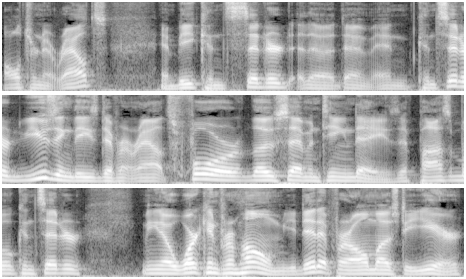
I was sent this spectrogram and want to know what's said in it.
alternate routes and be considered uh, and considered using these different routes for those 17 days. If possible, consider you know working from home. You did it for almost a year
